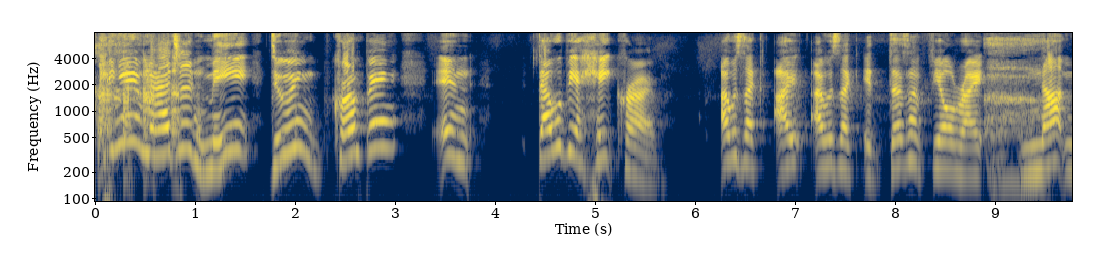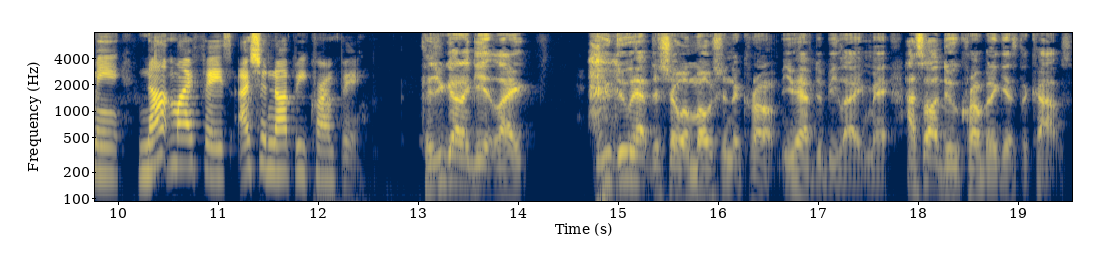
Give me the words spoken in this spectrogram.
can you imagine me doing crumping? And that would be a hate crime. I was like, I, I was like, it doesn't feel right. not me, not my face. I should not be crumping. Cause you gotta get like, you do have to show emotion to crump. You have to be like, man, I saw a dude crumping against the cops.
